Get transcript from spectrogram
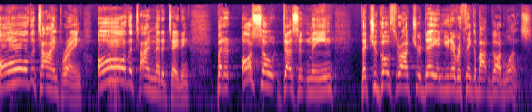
all the time praying, all the time meditating, but it also doesn't mean that you go throughout your day and you never think about God once.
